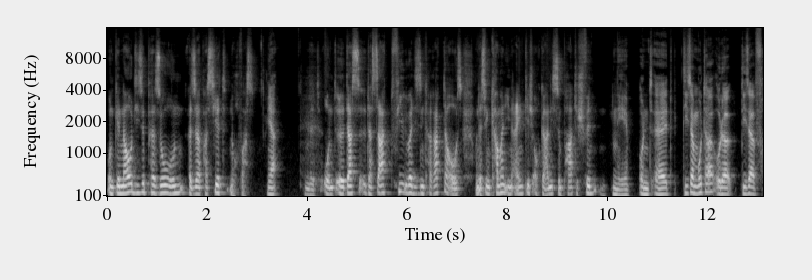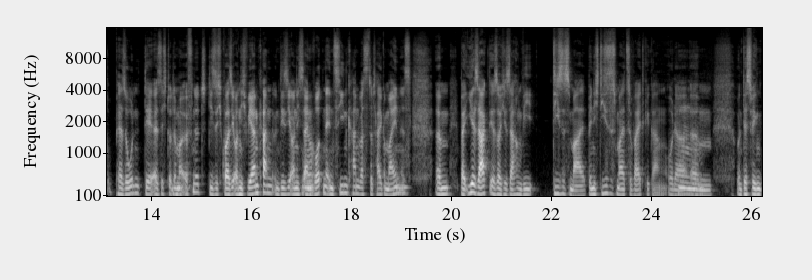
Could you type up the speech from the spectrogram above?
Und genau diese Person, also da passiert noch was ja, mit. Und äh, das, das sagt viel über diesen Charakter aus. Und deswegen kann man ihn eigentlich auch gar nicht sympathisch finden. nee. Und äh, dieser Mutter oder dieser F- Person, der er sich dort Mhm. immer öffnet, die sich quasi auch nicht wehren kann und die sich auch nicht seinen Ja. Mhm. Worten entziehen kann, was total gemein ist, ähm, bei ihr sagt er solche Sachen wie, dieses Mal, bin ich dieses Mal zu weit gegangen? Oder Mhm. ähm, und deswegen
